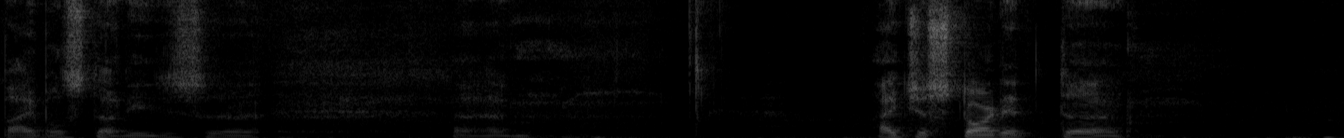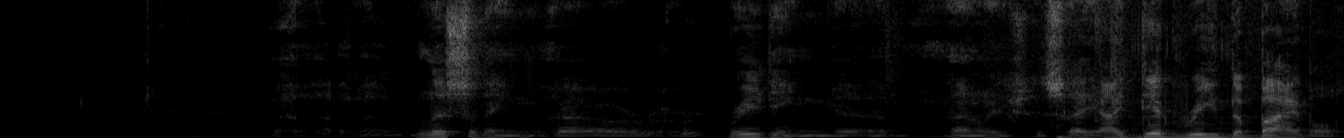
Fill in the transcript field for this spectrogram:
Bible studies. Uh, um, I just started uh, listening uh, or reading, uh, I should say I did read the Bible.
